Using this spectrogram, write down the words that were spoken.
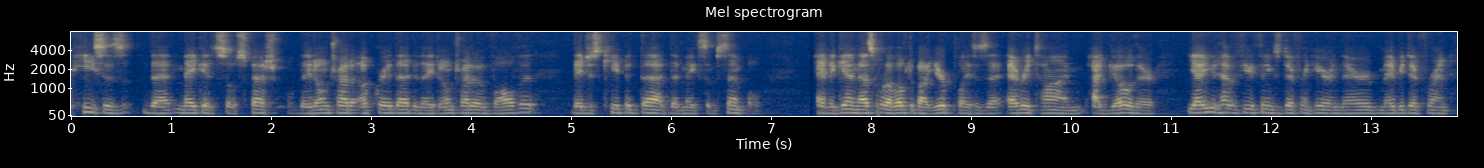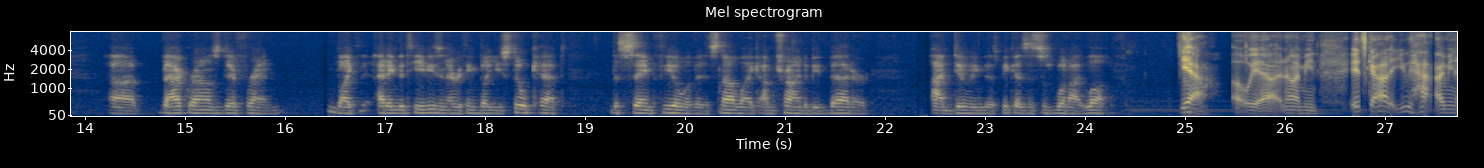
pieces that make it so special. They don't try to upgrade that. They don't try to evolve it. They just keep it that that makes them simple. And again, that's what I loved about your place is that every time I'd go there, yeah, you'd have a few things different here and there, maybe different uh, backgrounds, different like adding the TVs and everything, but you still kept the same feel of it. It's not like I'm trying to be better. I'm doing this because this is what I love. Yeah. Oh yeah. No, I mean, it's got you. Ha- I mean,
